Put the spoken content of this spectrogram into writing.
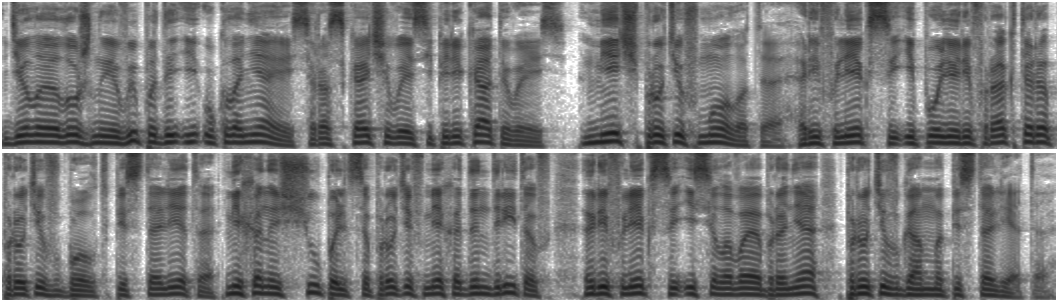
делая ложные выпады и уклоняясь, раскачиваясь и перекатываясь. Меч против молота, рефлексы и поле рефрактора против болт-пистолета, механощупальца против меходендритов, рефлексы и силовая броня против гамма-пистолета.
